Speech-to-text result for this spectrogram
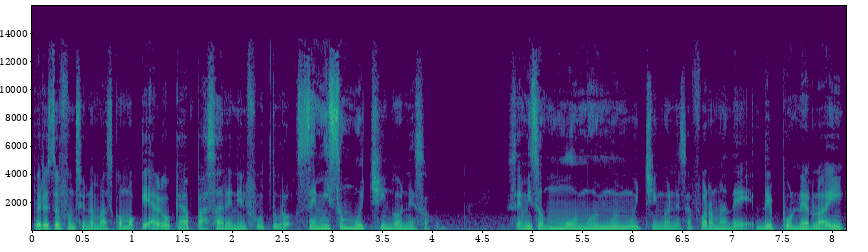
Pero eso funciona más como que algo que va a pasar en el futuro. Se me hizo muy chingón eso. Se me hizo muy, muy, muy, muy chingón esa forma de, de ponerlo ahí.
